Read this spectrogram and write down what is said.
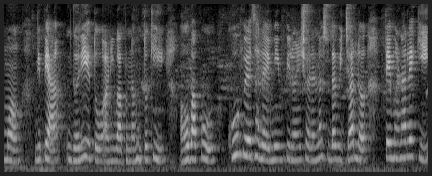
मग दिप्या घरी येतो आणि बापूंना म्हणतो की अहो बापू खूप वेळ झालं आहे मी पिरणेश्वरांना सुद्धा विचारलं. ते म्हणाले की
